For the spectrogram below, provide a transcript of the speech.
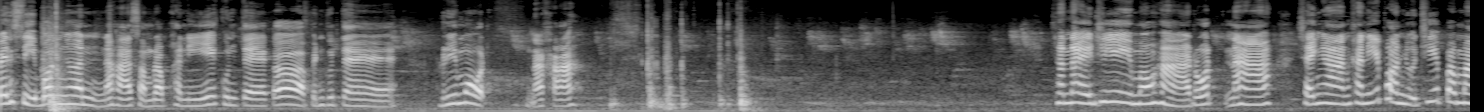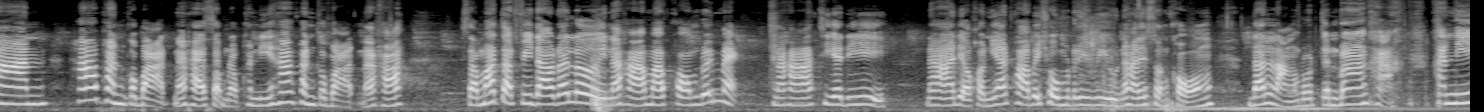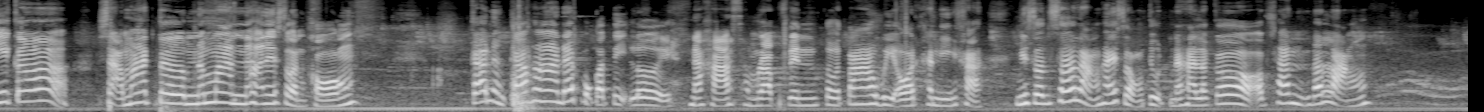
เป็นสีบอลเงินนะคะสำหรับคันนี้กุญแจก็เป็นกุญแจรีโมทนะคะ ท่านใดที่มองหารถนะคะใช้งานคันนี้ผ่อนอยู่ที่ประมาณ 5,000 กว่าบาทนะคะสำหรับคันนี้ 5,000 กว่าบาทนะคะ สามารถจัดฟรีดาวได้เลยนะคะ มาพร้อมด้วยแม็กนะคะทีดี นะคะ เดี๋ยวขออนุญาตพาไปชมรีวิวนะคะ ในส่วนของด้านหลังรถกันบ้างค่ะ คันนี้ก็สามารถเติมน้ำมันนะคะในส่วนของ 9195 ได้ปกติเลยนะคะสำหรับเป็น t o y o t a v ีออสคันนี้ค่ะ มีเซ็นเซอร์หลังให้ 2 จุดนะคะ แล้วก็ออปชันด้านหลัง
